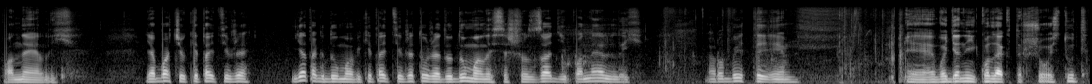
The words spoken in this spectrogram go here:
панелей. Я бачив, китайці вже, я так думав, і китайці вже теж додумалися, що ззаді панелей робити е, водяний колектор, що ось тут,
